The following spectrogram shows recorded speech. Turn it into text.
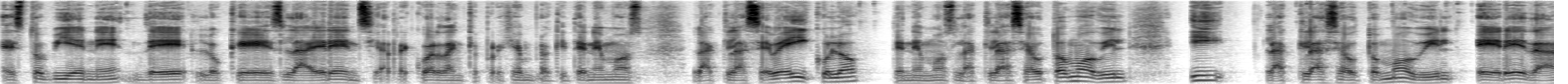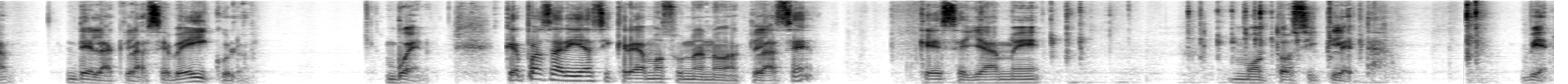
Esto viene de lo que es la herencia. Recuerdan que, por ejemplo, aquí tenemos la clase vehículo, tenemos la clase automóvil y la clase automóvil hereda de la clase vehículo. Bueno, ¿qué pasaría si creamos una nueva clase que se llame motocicleta? Bien,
